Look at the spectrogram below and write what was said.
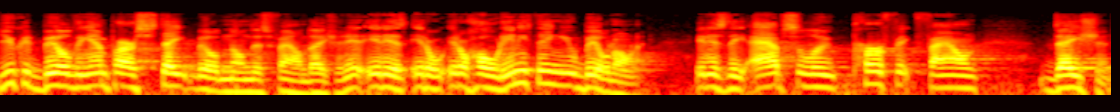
you could build the Empire State Building on this foundation. It, it is, it'll, it'll hold anything you build on it. It is the absolute perfect foundation.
